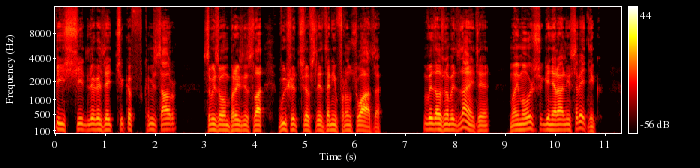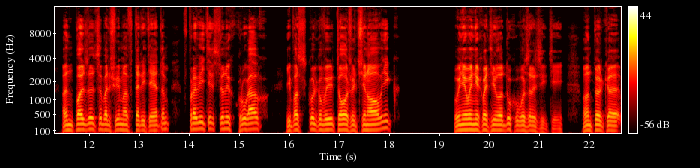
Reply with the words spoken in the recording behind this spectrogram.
пищей для газетчиков, комиссар», — с вызовом произнесла вышедшая вслед за ним Франсуаза. «Вы, должно быть, знаете, мой муж — генеральный советник. Он пользуется большим авторитетом в правительственных кругах, и поскольку вы тоже чиновник, у него не хватило духу возразить ей. Он только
